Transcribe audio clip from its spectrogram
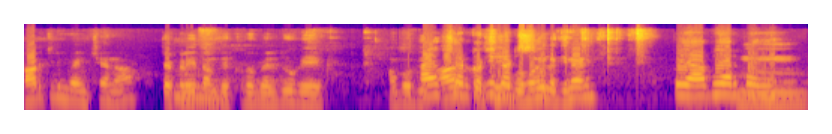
ਹਰ ਚੀਜ਼ ਮੈਂਸ਼ਨ ਆ। ਚੱਕਲੇ ਤੁਹਾਨੂੰ ਦੇਖੋ ਤੋਂ ਮਿਲ ਜੂਗੇ। ਆ ਬੋਦੀ ਆ ਜਿਹੀ ਬਹੁਤ ਲੱਗੀ ਨਾ ਨੀ 50000 ਰੁਪਏ ਦੀ। ਹੂੰ।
